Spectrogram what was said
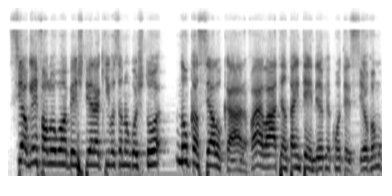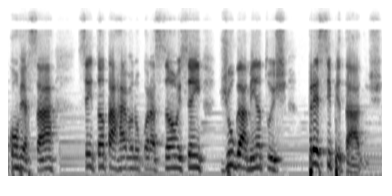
Se alguém falou alguma besteira aqui você não gostou, não cancela o cara. Vai lá tentar entender o que aconteceu. Vamos conversar sem tanta raiva no coração e sem julgamentos precipitados.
